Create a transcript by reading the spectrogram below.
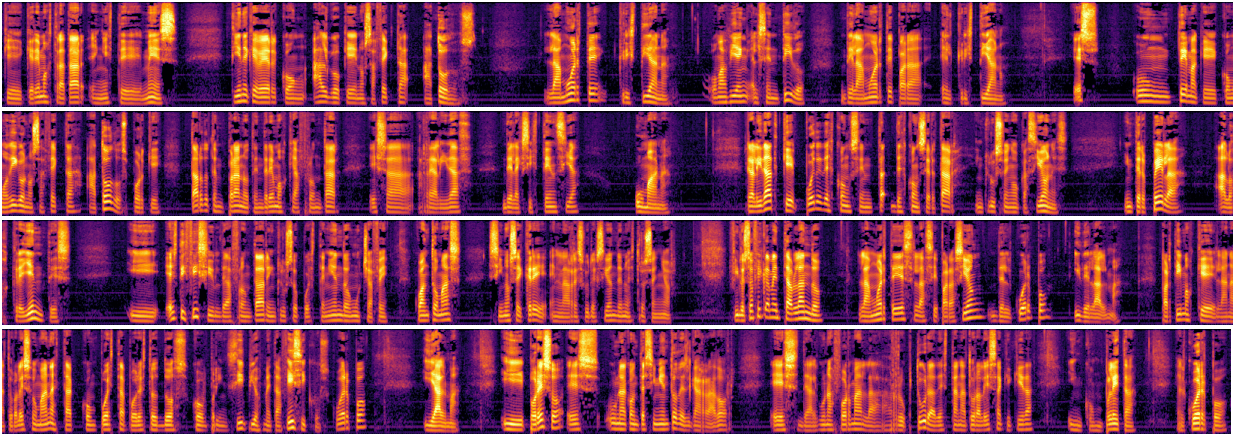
que queremos tratar en este mes tiene que ver con algo que nos afecta a todos, la muerte cristiana o más bien el sentido de la muerte para el cristiano. Es un tema que, como digo, nos afecta a todos porque tarde o temprano tendremos que afrontar esa realidad de la existencia humana. Realidad que puede desconcertar, incluso en ocasiones, interpela a los creyentes y es difícil de afrontar incluso pues teniendo mucha fe, cuanto más si no se cree en la resurrección de nuestro Señor. Filosóficamente hablando, la muerte es la separación del cuerpo y del alma. Partimos que la naturaleza humana está compuesta por estos dos principios metafísicos, cuerpo y alma. Y por eso es un acontecimiento desgarrador. Es de alguna forma la ruptura de esta naturaleza que queda incompleta. El cuerpo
